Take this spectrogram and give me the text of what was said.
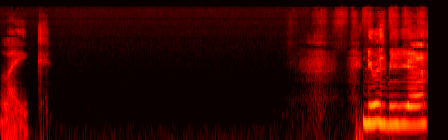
like news media.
